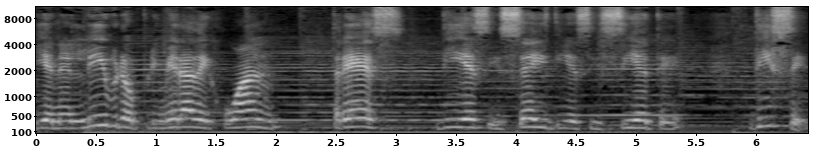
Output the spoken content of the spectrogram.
Y en el libro Primera de Juan 3, 16, 17, dice,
